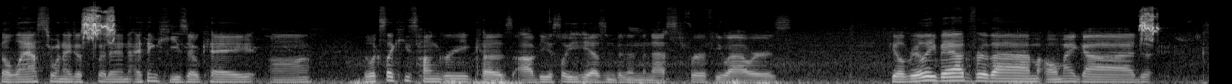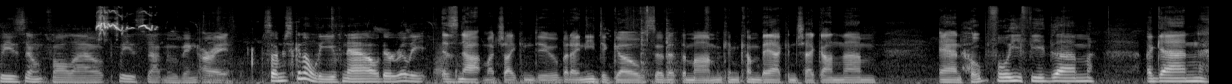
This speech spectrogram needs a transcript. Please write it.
the last one I just put in. I think he's okay. Uh, it looks like he's hungry because obviously he hasn't been in the nest for a few hours. Feel really bad for them. Oh my god. Please don't fall out. Please stop moving. All right. So I'm just gonna leave now. There really is not much I can do, but I need to go so that the mom can come back and check on them and hopefully feed them again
